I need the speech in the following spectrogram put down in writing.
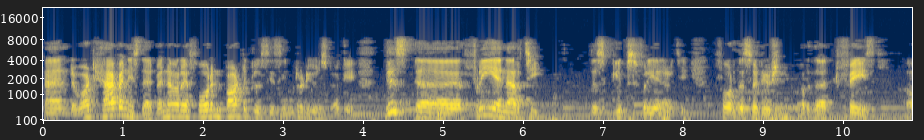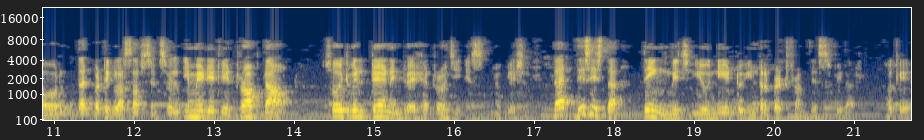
And what happen is that whenever a foreign particles is introduced okay this uh, free energy this gibbs free energy for the solution or that phase or that particular substance will immediately drop down. So it will turn into a heterogeneous nucleation. That this is the thing which you need to interpret from this figure. Okay.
